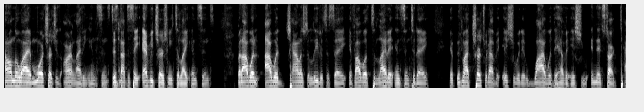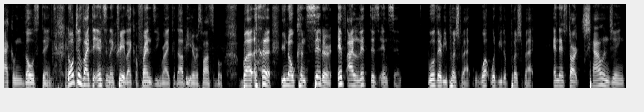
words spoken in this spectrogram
I don't know why more churches aren't lighting incense. This is not to say every church needs to light incense, but I would I would challenge the leaders to say if I was to light an incense today, if, if my church would have an issue with it, why would they have an issue? And then start tackling those things. Don't just light the incident create like a frenzy, right? Because that'll be irresponsible. But you know, consider if I lit this incident, will there be pushback? What would be the pushback? And then start challenging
